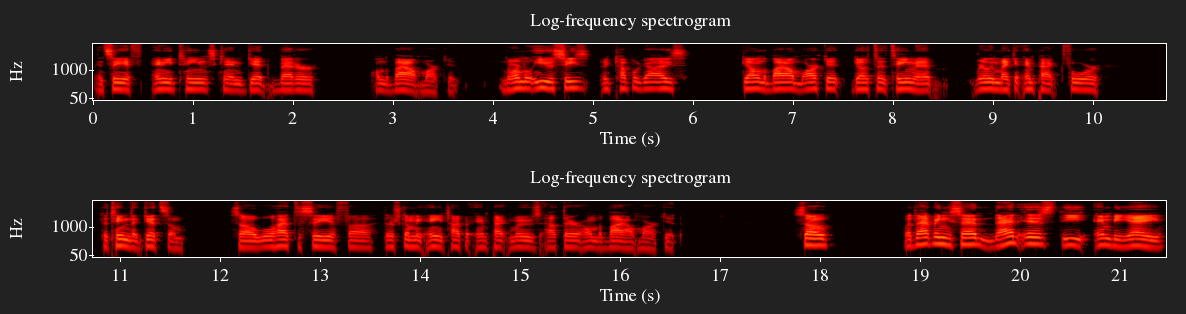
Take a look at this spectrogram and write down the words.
and see if any teams can get better on the buyout market. Normally, you see a couple guys get on the buyout market, go to the team, and really make an impact for the team that gets them. So we'll have to see if uh, there's going to be any type of impact moves out there on the buyout market. So, with that being said, that is the NBA.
